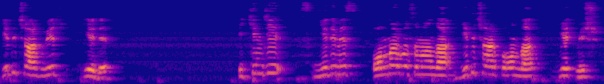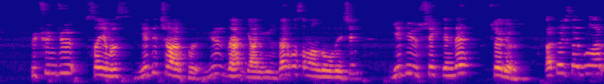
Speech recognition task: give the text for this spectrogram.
7 çarpı 1 7. İkinci 7'miz onlar basamağında 7 çarpı 10'dan 70. Üçüncü sayımız 7 çarpı 100'den yani yüzler basamağında olduğu için 700 şeklinde söylüyoruz. Arkadaşlar bunlar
